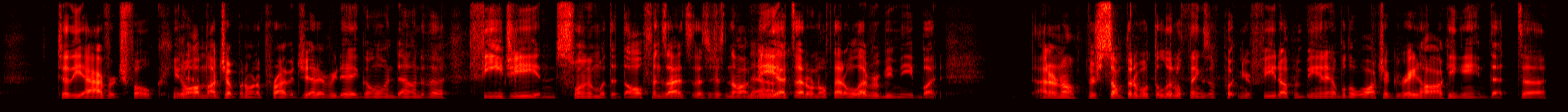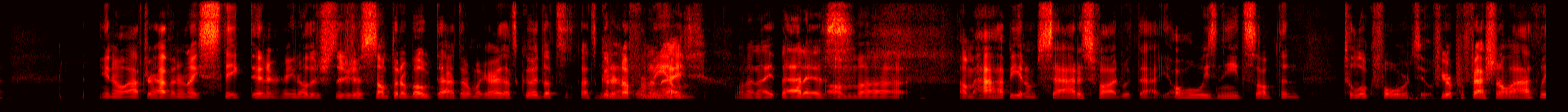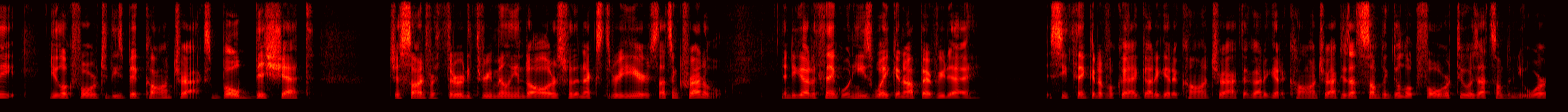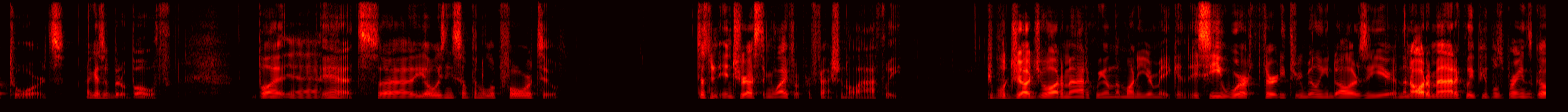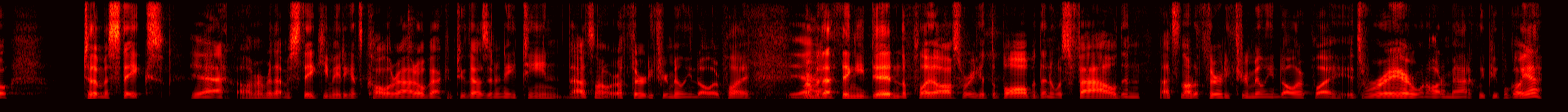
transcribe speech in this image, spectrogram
to the average folk. You know, Yeah. I'm not jumping on a private jet every day going down to the Fiji and swimming with the dolphins. That's that's just not me. That's I don't know if that'll ever be me, but I don't know. There's something about the little things of putting your feet up and being able to watch a great hockey game that uh you know, after having a nice steak dinner, you know, there's there's just something about that that I'm like, all right, that's good. That's that's good Yeah, enough for what a me. Night. What a night that is. I'm uh, I'm happy and I'm satisfied with that. You always need something to look forward to. If you're a professional athlete, you look forward to these big contracts. Bo Bichette just signed for $33 million for the next three years. That's incredible. And you got to think when he's waking up every day, is he thinking of, okay, I got to get a contract. I got to get a contract. Is that something to look forward to? Is that something you work towards? I guess a bit of both. But Yeah. yeah, it's uh, you always need something to look forward to. It's just an interesting life of a professional athlete. People judge you automatically on the money you're making. Is he worth $33 million a year? And then automatically people's brains go to the mistakes. yeah. Oh, remember that mistake he made against Colorado back in 2018? That's not a $33 million play. Yeah. Remember that thing he did in the playoffs where he hit the ball, but then it was fouled? And that's not a $33 million play. It's rare when automatically people go, yeah,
